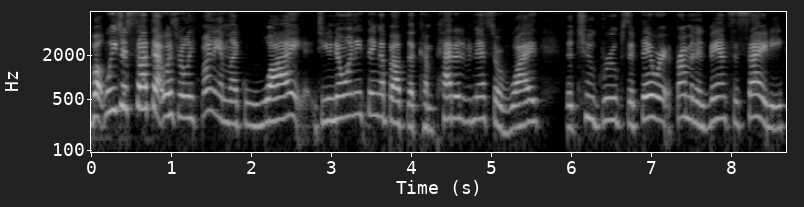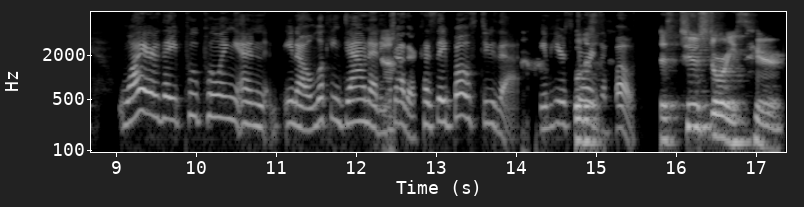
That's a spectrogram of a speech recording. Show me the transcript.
But we just thought that was really funny. I'm like, why? Do you know anything about the competitiveness or why the two groups, if they were from an advanced society, why are they poo-pooing and you know looking down at yeah. each other? Because they both do that. You hear stories well, of both. There's two stories here,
